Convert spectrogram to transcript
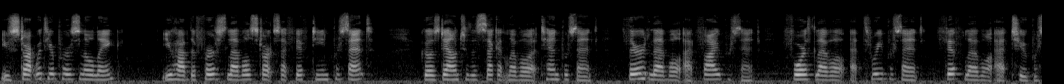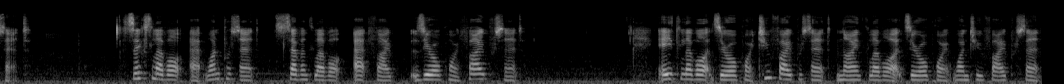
you start with your personal link, you have the first level starts at 15%, goes down to the second level at 10%, third level at 5%, fourth level at 3%, fifth level at 2%, sixth level at 1%, seventh level at 5, 0.5%, 8th level at 0.25%, 9th level at 0.125%,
